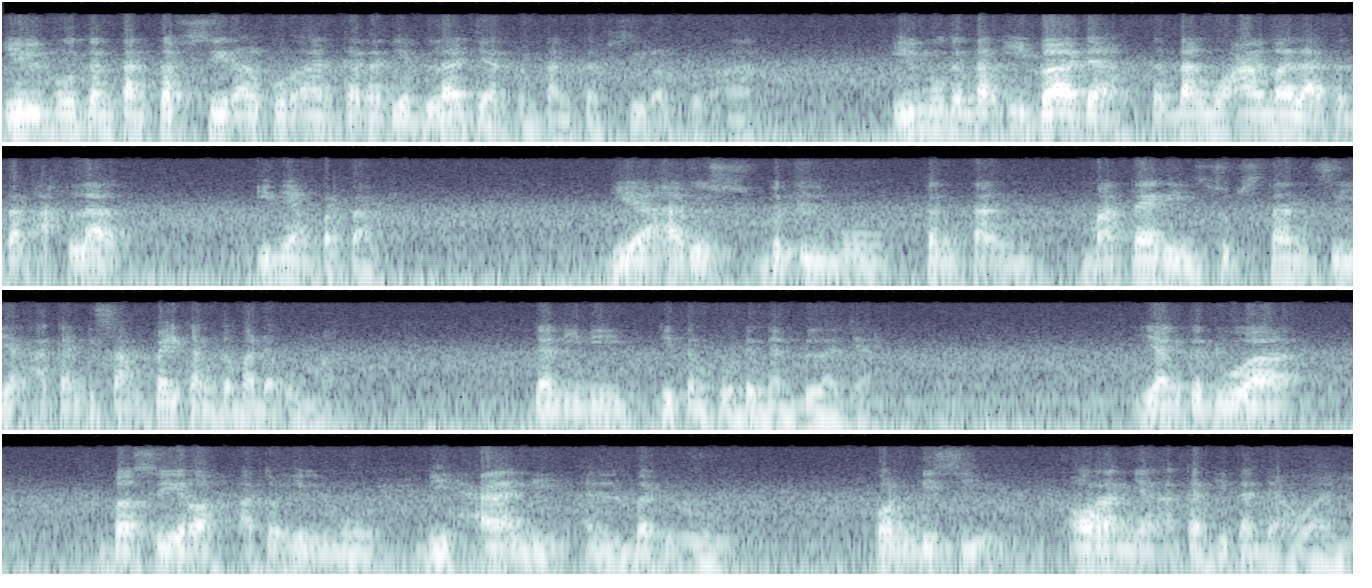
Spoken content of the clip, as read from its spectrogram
Ilmu tentang tafsir Al-Quran karena dia belajar tentang tafsir Al-Quran. Ilmu tentang ibadah, tentang muamalah, tentang akhlak. Ini yang pertama. Dia harus berilmu tentang materi, substansi yang akan disampaikan kepada umat. Dan ini ditempuh dengan belajar. Yang kedua, basirah atau ilmu bihali al-mad'u. Kondisi orang yang akan kita dakwahi,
